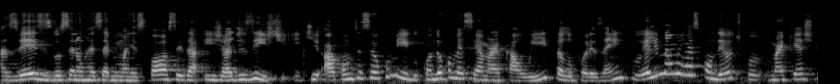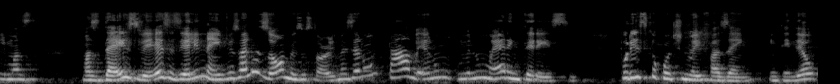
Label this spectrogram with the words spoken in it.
às vezes você não recebe uma resposta e já, e já, desiste. E que aconteceu comigo. Quando eu comecei a marcar o Ítalo, por exemplo, ele não me respondeu. Tipo, marquei acho que umas, umas 10 vezes e ele nem visualizou meus stories. Mas eu não tava, eu não, não era interesse. Por isso que eu continuei fazendo, entendeu?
